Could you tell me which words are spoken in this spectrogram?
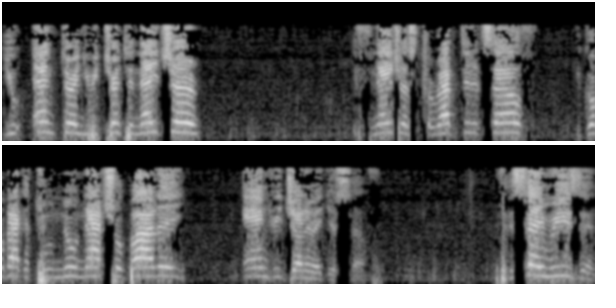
You enter and you return to nature, if nature has corrupted itself, you go back into a new natural body and regenerate yourself. For the same reason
